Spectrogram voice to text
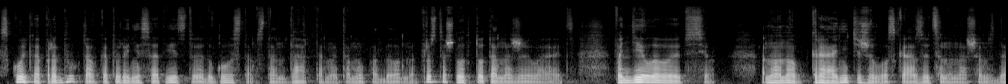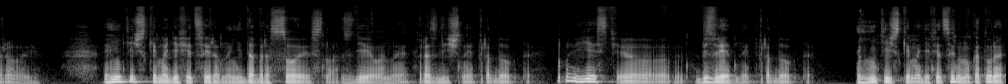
Сколько продуктов, которые не соответствуют ГОСТам, стандартам и тому подобное. Просто что кто-то наживается, подделывают все. Но оно крайне тяжело сказывается на нашем здоровье. Генетически модифицированные, недобросовестно сделанные различные продукты. Ну, есть э, безвредные продукты, генетически модифицированные, которые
